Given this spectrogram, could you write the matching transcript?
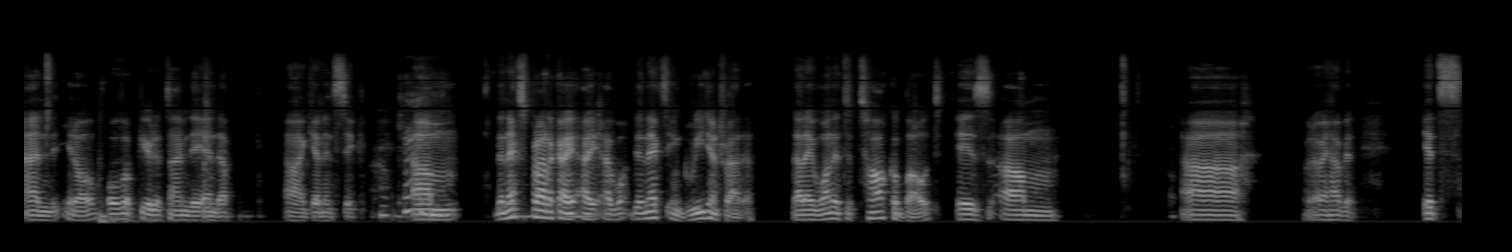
And you know over a period of time they end up uh, getting sick. Okay. um, the next product I, I, I the next ingredient rather that I wanted to talk about is um uh where do I have it? It's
